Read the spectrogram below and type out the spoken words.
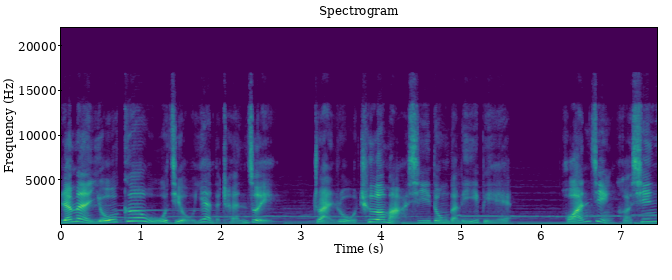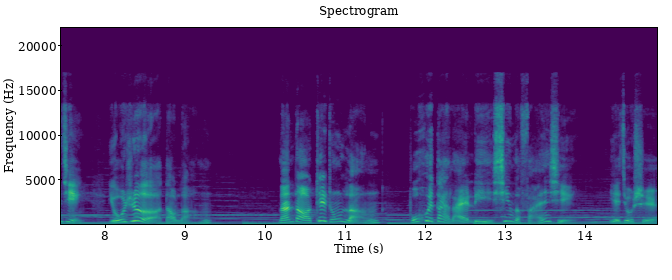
人们由歌舞酒宴的沉醉，转入车马西东的离别，环境和心境由热到冷。难道这种冷不会带来理性的反省，也就是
